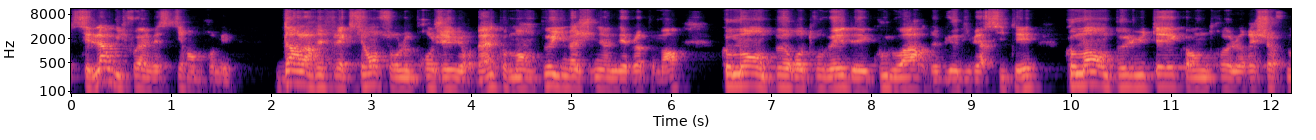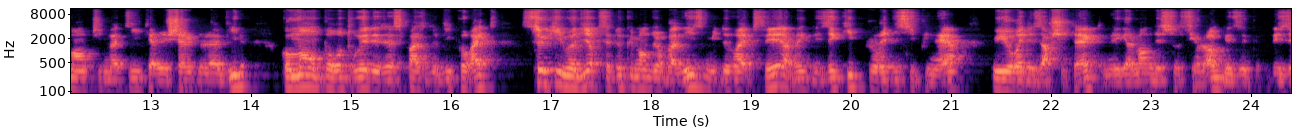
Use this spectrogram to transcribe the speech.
c'est là où il faut investir en premier, dans la réflexion sur le projet urbain, comment on peut imaginer un développement, comment on peut retrouver des couloirs de biodiversité, comment on peut lutter contre le réchauffement climatique à l'échelle de la ville, comment on peut retrouver des espaces de vie corrects. Ce qui veut dire que ces documents d'urbanisme, ils devraient être faits avec des équipes pluridisciplinaires il y aurait des architectes, mais également des sociologues, des, des,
